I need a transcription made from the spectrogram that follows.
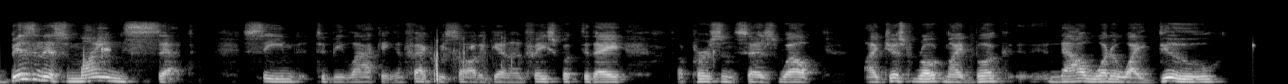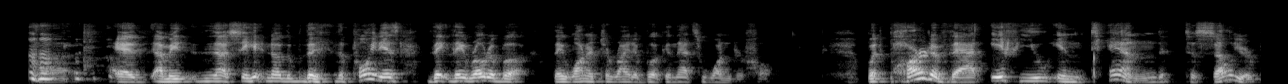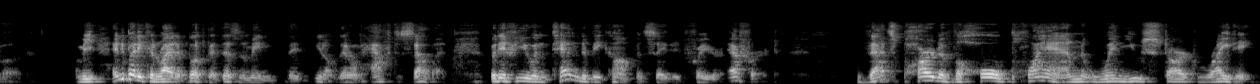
business mindset seemed to be lacking. In fact, we saw it again on Facebook today. A person says, Well, I just wrote my book. Now, what do I do? Uh, and I mean, see, no, the, the, the point is they, they wrote a book. They wanted to write a book, and that's wonderful. But part of that, if you intend to sell your book, I mean, anybody can write a book. That doesn't mean they, you know, they don't have to sell it. But if you intend to be compensated for your effort, that's part of the whole plan when you start writing.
